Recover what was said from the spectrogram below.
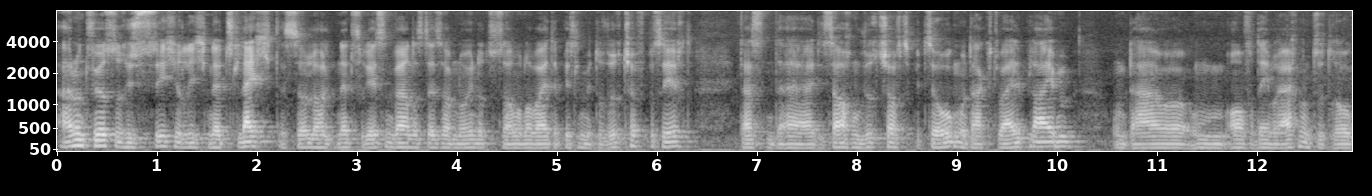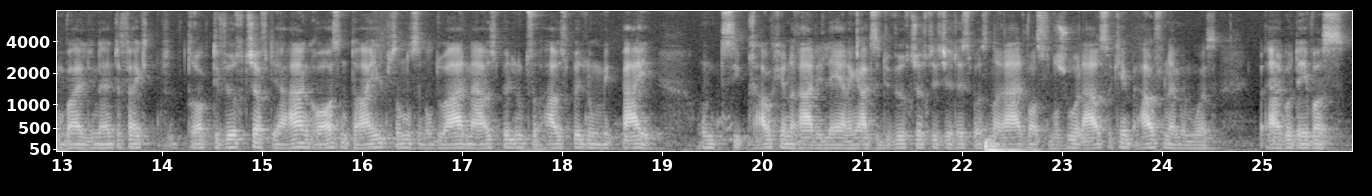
An und für sich ist es sicherlich nicht schlecht. Es soll halt nicht vergessen werden, dass das auch noch in der Zusammenarbeit ein bisschen mit der Wirtschaft passiert dass äh, die Sachen wirtschaftsbezogen und aktuell bleiben und auch um einfach dem Rechnung zu tragen, weil im Endeffekt tragt die Wirtschaft ja auch einen großen Teil, besonders in der dualen Ausbildung, zur Ausbildung mit bei. Und sie braucht ja noch die Lehrlinge. Also die Wirtschaft ist ja das, was, noch, was von der Schule rauskommt, aufnehmen muss. Ergo die, was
